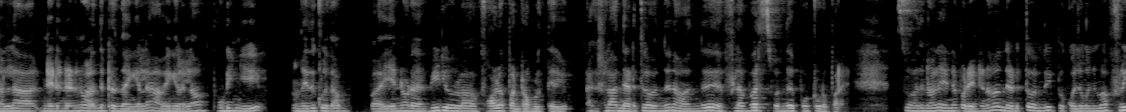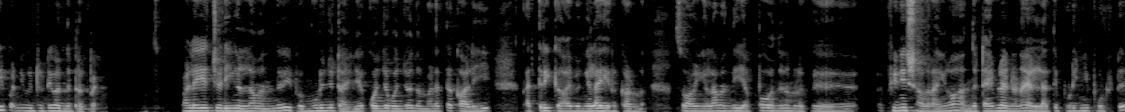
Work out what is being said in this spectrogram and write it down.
நல்லா நெடு நெடுன்னு வளர்ந்துட்டு இருந்தாங்கல்ல அவங்களெல்லாம் பிடுங்கி அந்த இதுக்குள்ளே தான் இப்போ என்னோடய வீடியோலாம் ஃபாலோ பண்ணுறவங்களுக்கு தெரியும். ஆக்சுவலாக அந்த இடத்துல வந்து நான் வந்து ஃப்ளவர்ஸ் வந்து போட்டு விட போகிறேன் ஸோ அதனால என்ன பண்ணிட்டேன்னா அந்த இடத்த வந்து இப்போ கொஞ்சம் கொஞ்சமாக ஃப்ரீ பண்ணி விட்டுட்டே வந்துட்டுருக்குறேன். பழைய செடிங்கள்லாம் வந்து இப்போ முடிஞ்சிட்டாங்க. கொஞ்சம் கொஞ்சம் இந்த மணத்தக்காளி கத்திரிக்காய் இவங்கெல்லாம் இருக்காங்க. ஸோ அவங்கெல்லாம் வந்து எப்போ வந்து நம்மளுக்கு ஃபினிஷ் ஆகுறாங்களோ அந்த டைமில் என்னென்னா எல்லாத்தையும் பிடுங்கி போட்டுட்டு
